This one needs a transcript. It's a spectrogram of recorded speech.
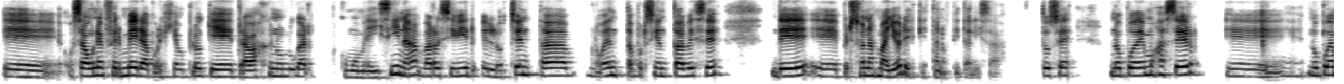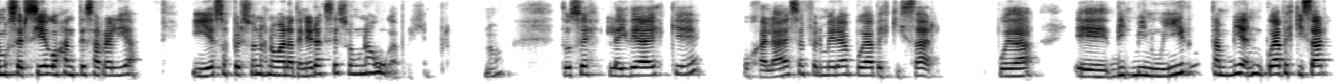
Eh, o sea, una enfermera, por ejemplo, que trabaja en un lugar como medicina va a recibir el 80, 90% a veces de eh, personas mayores que están hospitalizadas. Entonces, no podemos hacer, eh, no podemos ser ciegos ante esa realidad. Y esas personas no van a tener acceso a una UGA, por ejemplo. ¿no? Entonces, la idea es que ojalá esa enfermera pueda pesquisar, pueda eh, disminuir también, pueda pesquisar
